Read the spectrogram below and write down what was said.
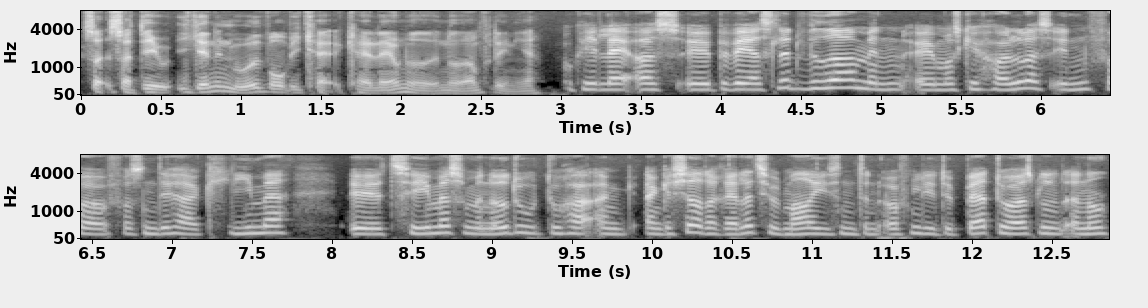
Så, så det er jo igen en måde, hvor vi kan, kan lave noget, noget omfordeling, ja. Okay, lad os øh, bevæge os lidt videre, men øh, måske holde os inden for, for sådan det her klima øh, tema, som er noget, du, du har engageret dig relativt meget i sådan, den offentlige debat. Du har også blandt andet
